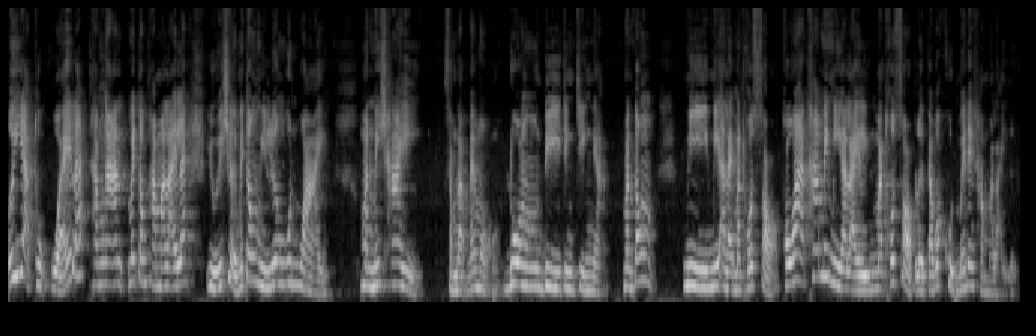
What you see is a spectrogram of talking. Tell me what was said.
เอ้ยอยากถูกหวยและทำงานไม่ต้องทำอะไรแล้วอยู่เฉยไม่ต้องมีเรื่องวุ่นวาย มันไม่ใช่สำหรับแม่หมอ ดวงดีจริง ๆ เนี่ย มันต้องมีมีอะไรมาทดสอบ เพราะว่าถ้าไม่มีอะไรมาทดสอบเลยแปลว่าคุณไม่ได้ทำอะไรเลย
